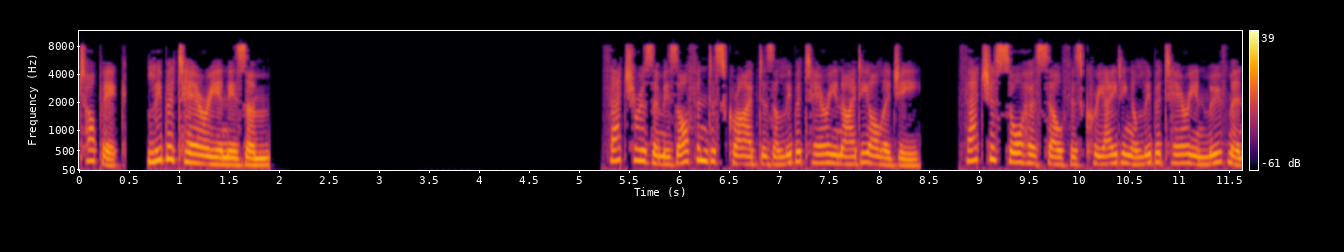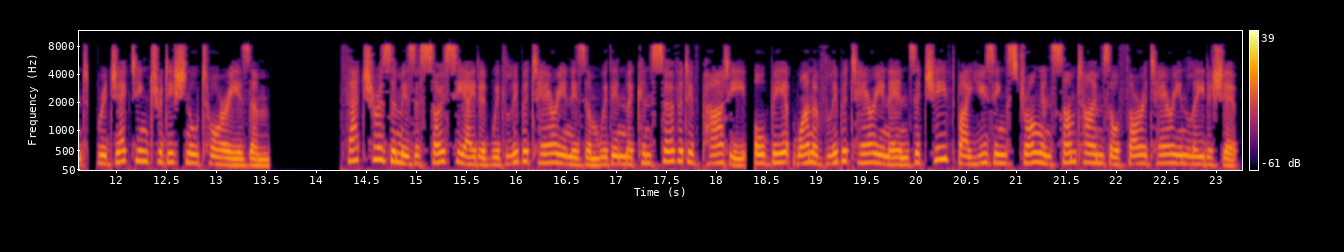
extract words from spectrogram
Topic: Libertarianism. Thatcherism is often described as a libertarian ideology. Thatcher saw herself as creating a libertarian movement, rejecting traditional Toryism. Thatcherism is associated with libertarianism within the Conservative Party, albeit one of libertarian ends achieved by using strong and sometimes authoritarian leadership.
